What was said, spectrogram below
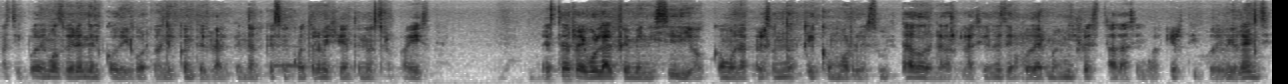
Así podemos ver en el Código Orgánico Integral Penal que se encuentra vigente en nuestro país. Este regula el feminicidio como la persona que como resultado de las relaciones de poder manifestadas en cualquier tipo de violencia,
